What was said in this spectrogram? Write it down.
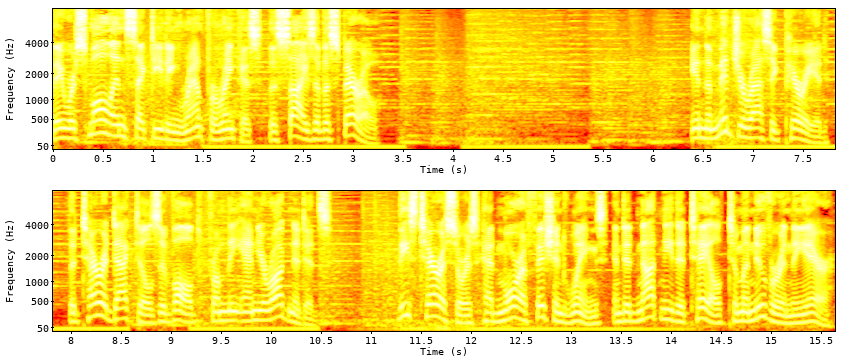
They were small insect-eating Rhamphorhynchus the size of a sparrow. In the mid-Jurassic period, the pterodactyls evolved from the Anurognathids. These pterosaurs had more efficient wings and did not need a tail to maneuver in the air.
